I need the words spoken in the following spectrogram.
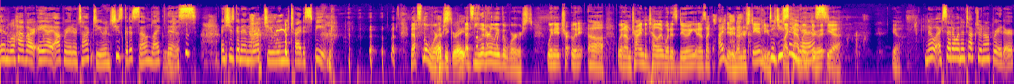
And we'll have our AI operator talk to you, and she's going to sound like this. and she's going to interrupt you when you try to speak. That's, that's the worst. That'd be great. That's literally the worst. When it tr- when it uh when I'm trying to tell it what it's doing, and it was like I didn't understand you. Did you like say halfway through yes? it? Yeah, yeah. No, I said I want to talk to an operator.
